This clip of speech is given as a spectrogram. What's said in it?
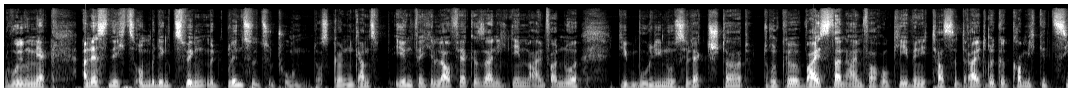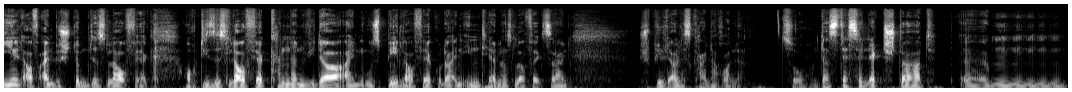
Wohlgemerkt, alles nichts unbedingt zwingend mit Blinzel zu tun. Das können ganz irgendwelche Laufwerke sein. Ich nehme einfach nur die Molino Select Start, drücke, weiß dann einfach, okay, wenn ich Taste 3 drücke, komme ich gezielt auf ein bestimmtes Laufwerk. Auch dieses Laufwerk kann dann wieder ein USB-Laufwerk oder ein internes Laufwerk sein. Spielt alles keine Rolle. So, und das ist der Select Start. Ähm,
